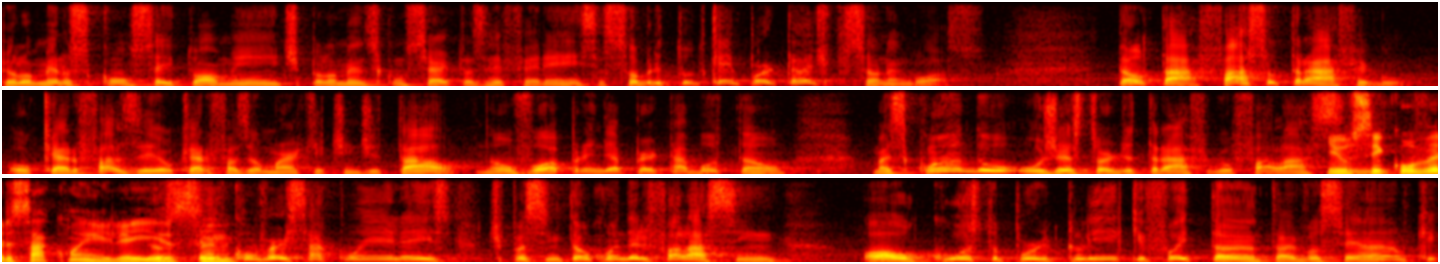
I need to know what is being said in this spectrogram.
pelo menos conceitualmente, pelo menos com certas referências, sobre tudo que é importante para o seu negócio. Então tá, faço o tráfego, ou quero fazer, eu quero fazer o marketing digital, não vou aprender a apertar botão. Mas quando o gestor de tráfego falar assim, Eu sei conversar com ele, é eu isso? sei né? conversar com ele, é isso. Tipo assim, então quando ele falar assim, ó, o custo por clique foi tanto, aí você, ah, o que,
